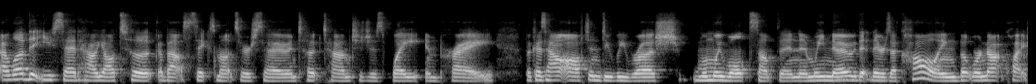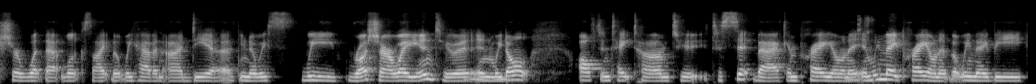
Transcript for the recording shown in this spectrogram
I love that you said how y'all took about six months or so and took time to just wait and pray because how often do we rush when we want something and we know that there's a calling but we're not quite sure what that looks like but we have an idea you know we we rush our way into it and we mm-hmm. don't often take time to to sit back and pray on it and we may pray on it but we may be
